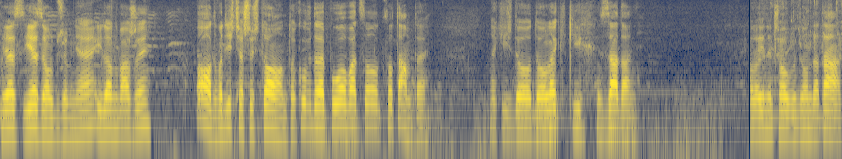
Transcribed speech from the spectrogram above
Jest, jest olbrzym, nie? Ile on waży? O, 26 ton. To kurde połowa co, co tamte. Jakiś do, do lekkich zadań. Kolejny czołg wygląda tak.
